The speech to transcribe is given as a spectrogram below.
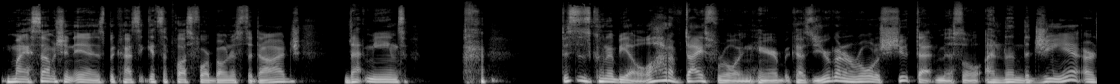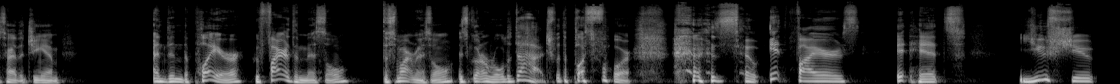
My assumption is because it gets a plus four bonus to dodge, that means this is going to be a lot of dice rolling here because you're going to roll to shoot that missile, and then the GM, or sorry, the GM, and then the player who fired the missile, the smart missile, is going to roll to dodge with a plus four. so it fires, it hits, you shoot,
